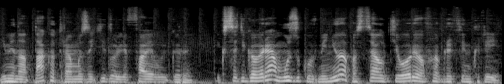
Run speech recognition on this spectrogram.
Именно та, которую мы закидывали в файл игры. И, кстати говоря, музыку в меню я поставил теорию of Everything 3.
